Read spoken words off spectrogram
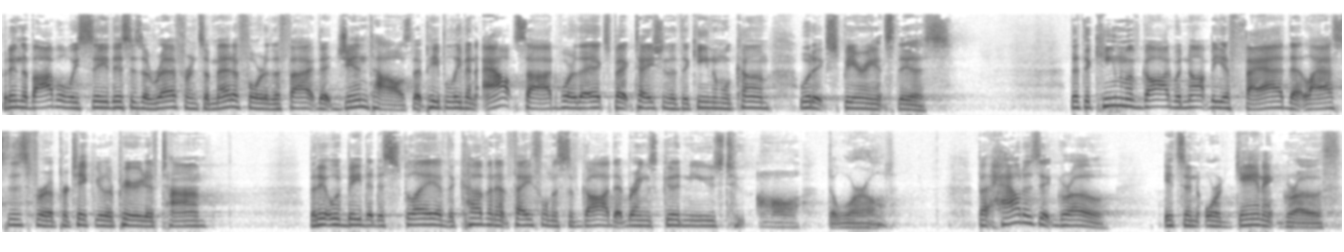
but in the Bible, we see this is a reference, a metaphor to the fact that Gentiles, that people even outside where the expectation that the kingdom will come would experience this. That the kingdom of God would not be a fad that lasts for a particular period of time, but it would be the display of the covenant faithfulness of God that brings good news to all the world. But how does it grow? It's an organic growth.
